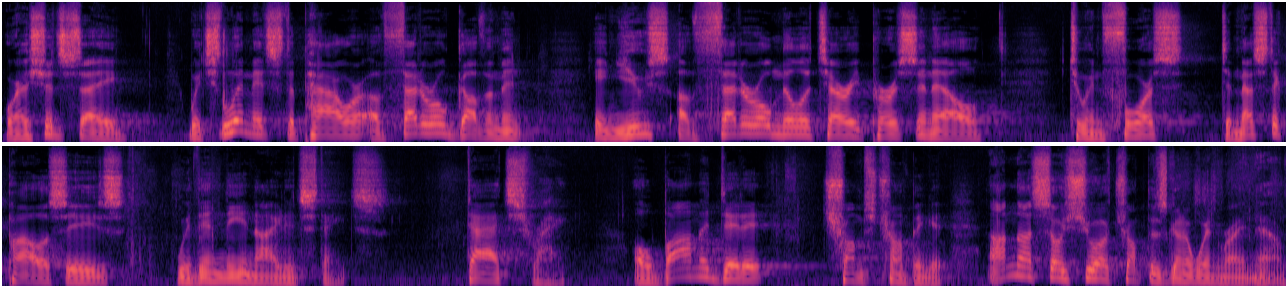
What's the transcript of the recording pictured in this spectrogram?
or I should say, which limits the power of federal government in use of federal military personnel to enforce domestic policies within the United States. That's right. Obama did it, Trump's trumping it. I'm not so sure if Trump is going to win right now.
